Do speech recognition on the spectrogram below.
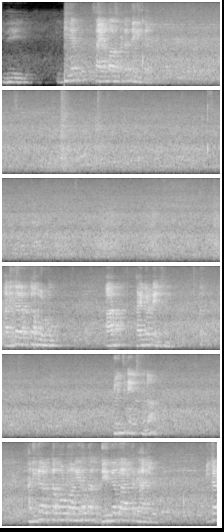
ఇది సైన్ హాస్పిటల్ దిగుతారు అధిక రక్తపోటు ఆర్ హైపర్ టెన్షన్ గురించి అధిక రక్తపోటు అనేది ఒక దీర్ఘకాలిక వ్యాధి. ఇక్కడ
